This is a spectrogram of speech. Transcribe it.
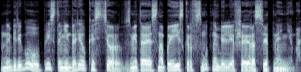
На берегу у пристани горел костер, взметая снопы искр в смутно белевшее рассветное небо.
